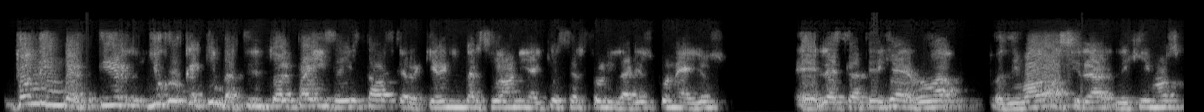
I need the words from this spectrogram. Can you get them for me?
¿dónde invertir? Yo creo que hay que invertir en todo el país. Hay estados que requieren inversión y hay que ser solidarios con ellos. Eh, la estrategia de Rúa, pues ni modo, así la dijimos,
